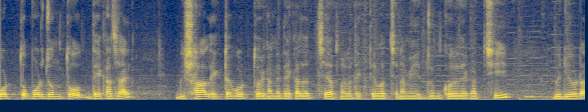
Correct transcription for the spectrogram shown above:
গর্ত পর্যন্ত দেখা যায়। বিশাল একটা গর্ত এখানে দেখা যাচ্ছে, আপনারা দেখতে পাচ্ছেন, আমি জুম করে দেখাচ্ছি ভিডিওটা।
